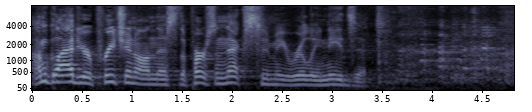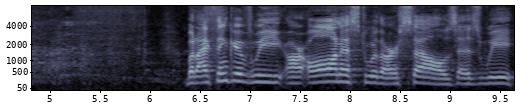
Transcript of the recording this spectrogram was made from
I'm glad you're preaching on this. The person next to me really needs it. But I think if we are honest with ourselves as we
